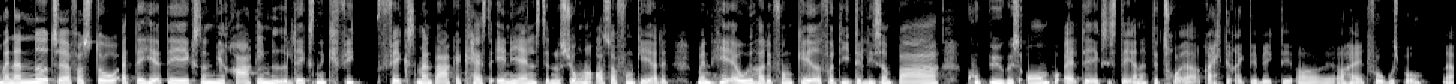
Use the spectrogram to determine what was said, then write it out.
man er nødt til at forstå, at det her, det er ikke sådan et mirakelmiddel, det er ikke sådan en quick fix, man bare kan kaste ind i alle institutioner, og så fungerer det. Men herude har det fungeret, fordi det ligesom bare kunne bygges oven på alt det eksisterende. Det tror jeg er rigtig, rigtig vigtigt at, at have et fokus på. Ja.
